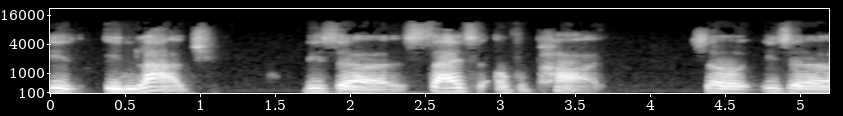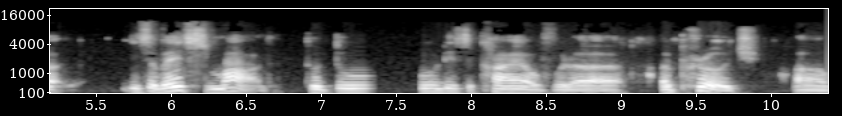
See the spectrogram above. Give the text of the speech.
it enlarge this uh, size of a pie. So it's a it's a very smart to do this kind of uh, approach uh,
